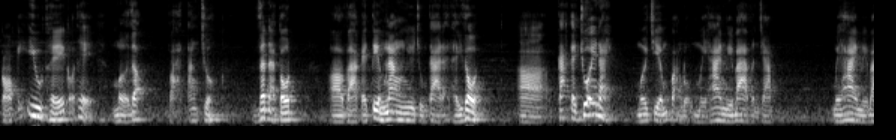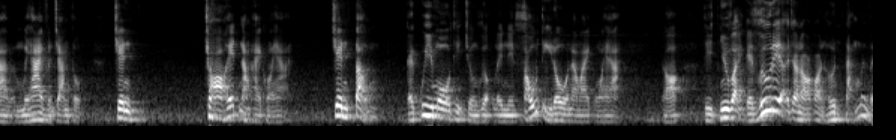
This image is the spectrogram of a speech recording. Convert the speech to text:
có cái ưu thế có thể mở rộng và tăng trưởng rất là tốt. À, và cái tiềm năng như chúng ta đã thấy rồi. À, các cái chuỗi này mới chiếm khoảng độ 12 13%. 12 13 12% thôi. Trên cho hết năm 2022. Trên tổng cái quy mô thị trường dược lên đến 6 tỷ đô năm 2022. Đó, thì như vậy cái dư địa cho nó còn hơn 80%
